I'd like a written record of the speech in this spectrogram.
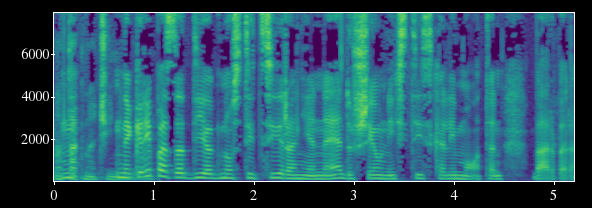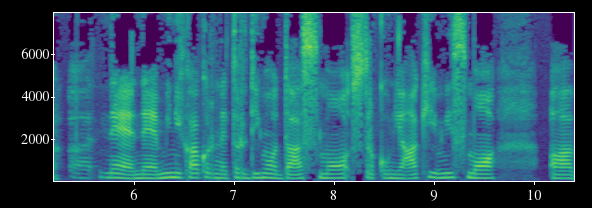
na tak način. Ne gre pa za diagnosticiranje ne, duševnih stisk ali moten, Barbara. Uh, ne, ne, mi nikakor ne trdimo, da smo strokovnjaki, mi smo. Uh,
